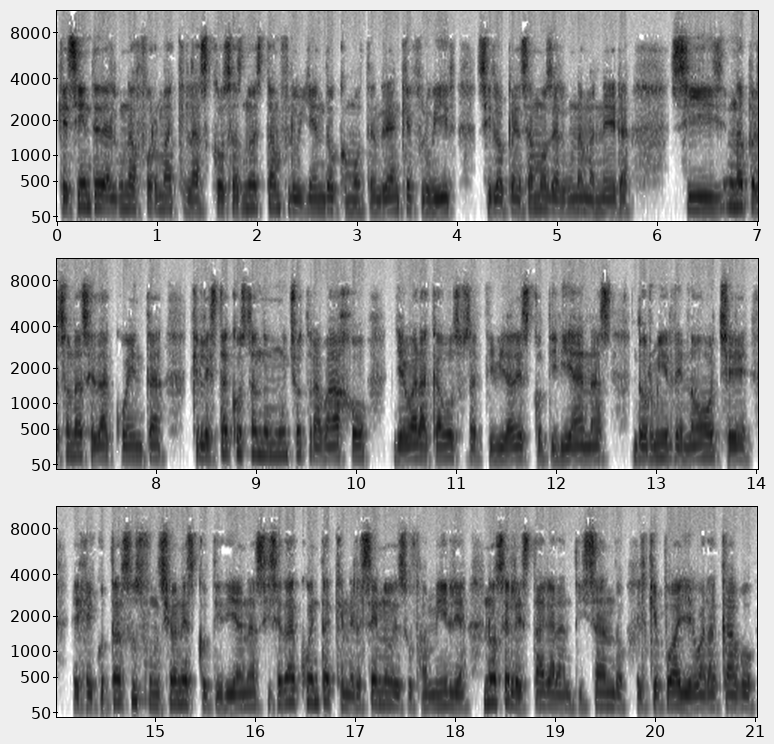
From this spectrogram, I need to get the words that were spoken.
que siente de alguna forma que las cosas no están fluyendo como tendrían que fluir si lo pensamos de alguna manera, si una persona se da cuenta que le está costando mucho trabajo llevar a cabo sus actividades cotidianas, dormir de noche, ejecutar sus funciones cotidianas, si se da cuenta que en el seno de su familia no se le está garantizando el que pueda llevar a cabo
